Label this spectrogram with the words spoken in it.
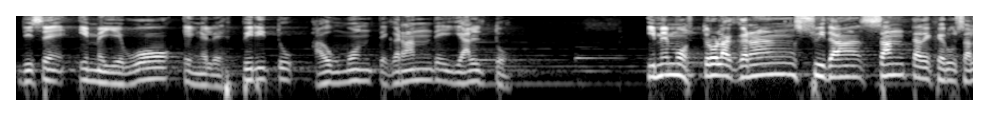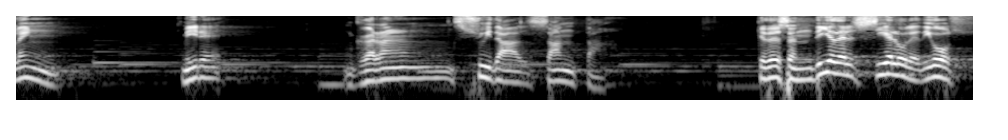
Dice, y me llevó en el espíritu a un monte grande y alto. Y me mostró la gran ciudad santa de Jerusalén. Mire, gran ciudad santa que descendía del cielo de Dios.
